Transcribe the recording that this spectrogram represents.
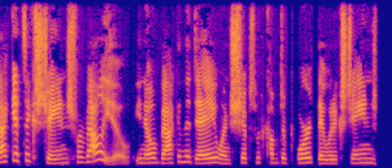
that gets exchanged for value. You know, back in the day when ships would come to port, they would exchange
